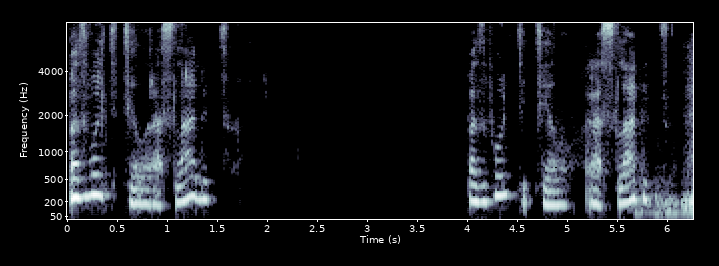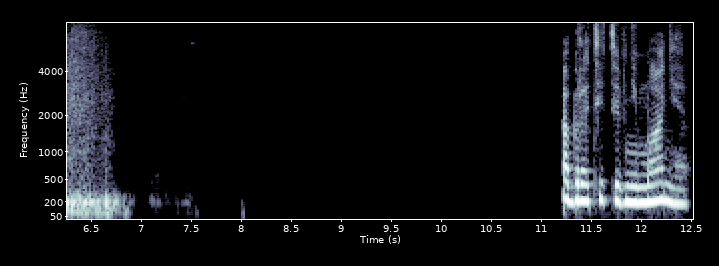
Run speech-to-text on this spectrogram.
Позвольте телу расслабиться. Позвольте телу расслабиться. Обратите внимание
